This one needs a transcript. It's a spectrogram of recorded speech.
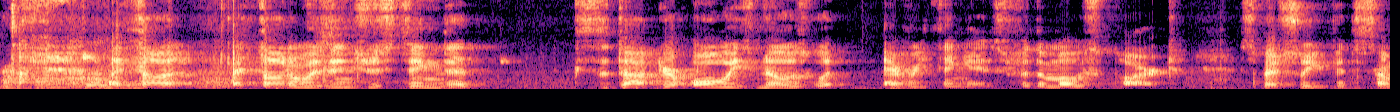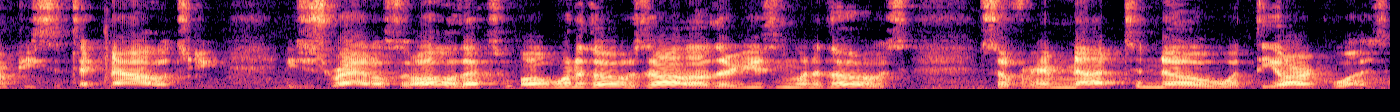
I thought I thought it was interesting that because the doctor always knows what everything is for the most part, especially if it's some piece of technology. He just rattles it. Oh, that's oh one of those. Oh, they're using one of those. So for him not to know what the Ark was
